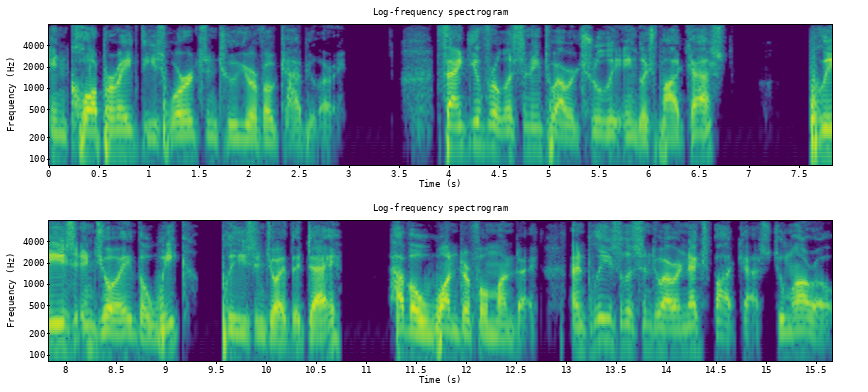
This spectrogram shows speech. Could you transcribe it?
Incorporate these words into your vocabulary. Thank you for listening to our Truly English podcast. Please enjoy the week. Please enjoy the day. Have a wonderful Monday. And please listen to our next podcast tomorrow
